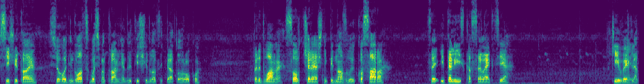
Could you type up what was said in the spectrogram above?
Всіх вітаю! Сьогодні 28 травня 2025 року. Перед вами сорт черешні під назвою Косара. Це італійська селекція. Такий вигляд.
